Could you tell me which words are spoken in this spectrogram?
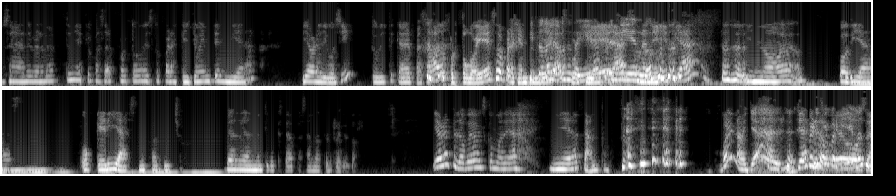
O sea, de verdad tenía que pasar por todo esto para que yo entendiera. Y ahora digo, sí, tuviste que haber pasado por todo eso para que Y todavía entendieras vas a por seguir qué eras una necia y no podías o querías, mejor dicho, ver realmente lo que estaba pasando a tu alrededor. Y ahora que lo veo es como de, ay, ni era tanto. bueno, ya, ya Pero es que porque veo, ya lo o sea,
